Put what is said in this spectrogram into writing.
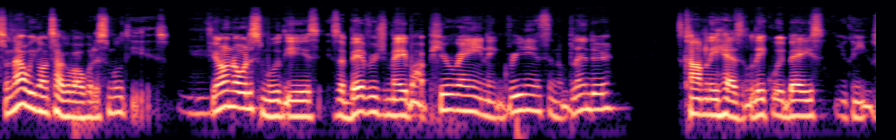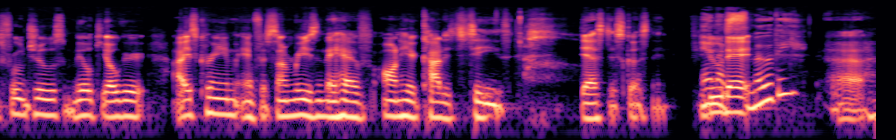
So now we're gonna talk about what a smoothie is. Mm-hmm. If you don't know what a smoothie is, it's a beverage made by pureeing ingredients in a blender. It commonly has a liquid base. You can use fruit juice, milk, yogurt, ice cream, and for some reason they have on here cottage cheese. That's disgusting. If you In do a that, smoothie? uh,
